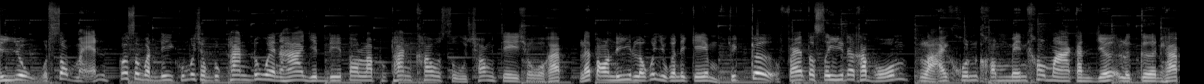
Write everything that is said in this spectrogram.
เฮยโยวัสแมนก็สวัสดีคุณผู้ชมทุกท่านด้วยนะฮะ ยินดีต้อนรับทุกท่านเข้าสู่ช่อง J Show ครับ และตอนนี้เราก็อยู่กันในเกมฟิกเกอร์แฟนตาซีนะครับผม หลายคนคอมเมนต์เข้ามากันเยอะเหลือเกินครับ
